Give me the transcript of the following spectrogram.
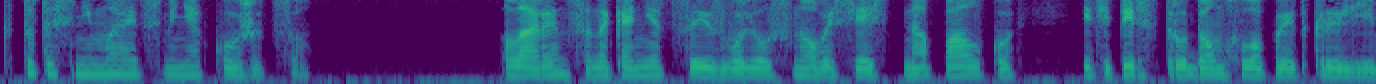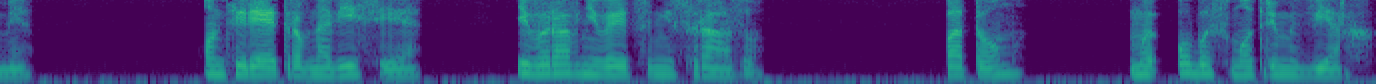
кто-то снимает с меня кожицу. Лоренцо наконец соизволил снова сесть на палку и теперь с трудом хлопает крыльями. Он теряет равновесие и выравнивается не сразу. Потом мы оба смотрим вверх.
